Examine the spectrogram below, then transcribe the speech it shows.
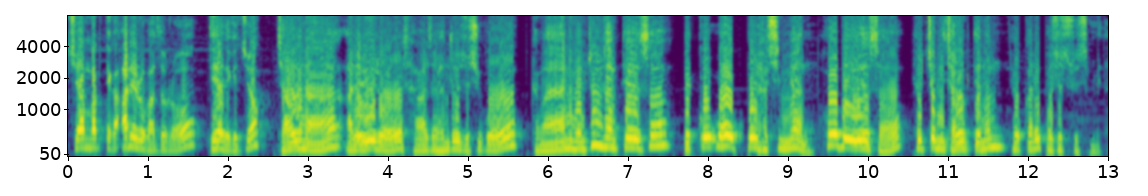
지압 막대가 아래로 가도록 돼야 되겠죠? 좌우나 아래 위로 살살 흔들어 주시고 가만히 멈춘 상태에서 배꼽 호흡을 하시면 호흡에 의해서 혈점이 자극되는 효과를 보실 수 있습니다.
